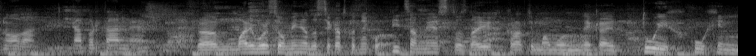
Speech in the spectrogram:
znova ta portal. Uh, Maribor se omenja dosti krat kot neko pica mesto, zdaj hkrati imamo nekaj tujih kuhinj,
